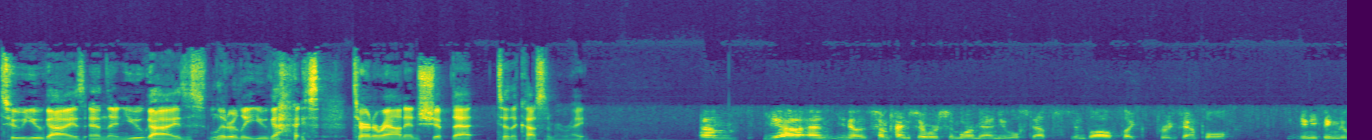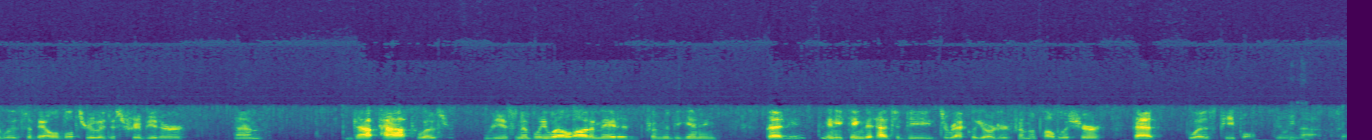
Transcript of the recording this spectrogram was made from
to you guys, and then you guys, literally you guys, turn around and ship that to the customer, right? Um, yeah, and you know sometimes there were some more manual steps involved, like for example, anything that was available through a distributor. Um, that path was reasonably well automated from the beginning, but anything that had to be directly ordered from a publisher, that was people doing that. So,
